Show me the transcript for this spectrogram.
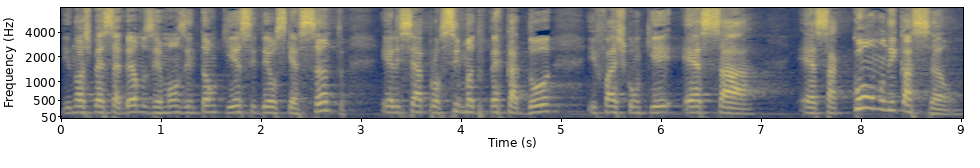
E nós percebemos, irmãos, então, que esse Deus que é santo, ele se aproxima do pecador e faz com que essa, essa comunicação,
